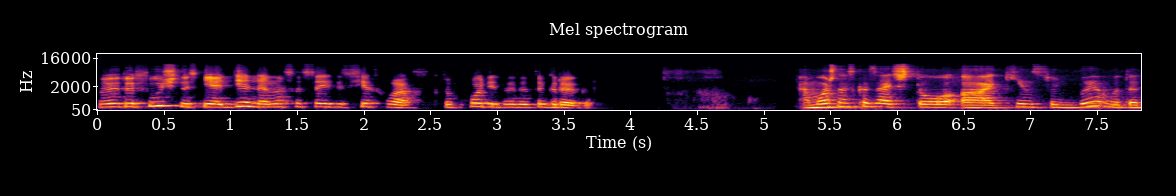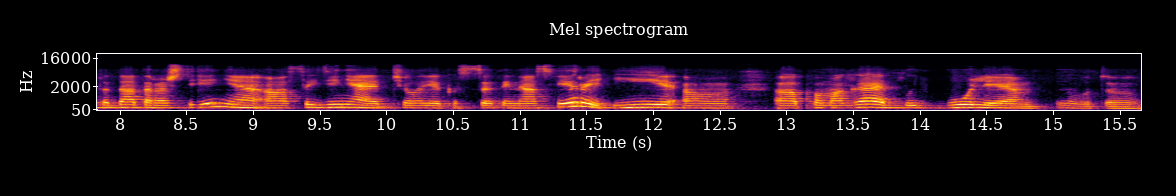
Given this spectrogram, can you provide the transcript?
но эта сущность не отдельная, она состоит из всех вас, кто входит в этот эгрегор. А можно сказать, что а, кин судьбы, вот эта дата рождения, а, соединяет человека с этой ноосферой и а, а, помогает быть более ну, вот, а,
